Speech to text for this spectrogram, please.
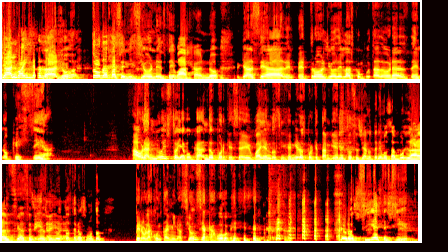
ya no hay nada, ¿no? Todas las emisiones se bajan, ¿no? Ya sea del petróleo, de las computadoras, de lo que sea. Ahora, no estoy abocando porque se vayan los ingenieros, porque también entonces ya no tenemos ambulancias en tres minutos, tenemos un montón. Pero la contaminación se acabó, ¿eh? Pero sí es decir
